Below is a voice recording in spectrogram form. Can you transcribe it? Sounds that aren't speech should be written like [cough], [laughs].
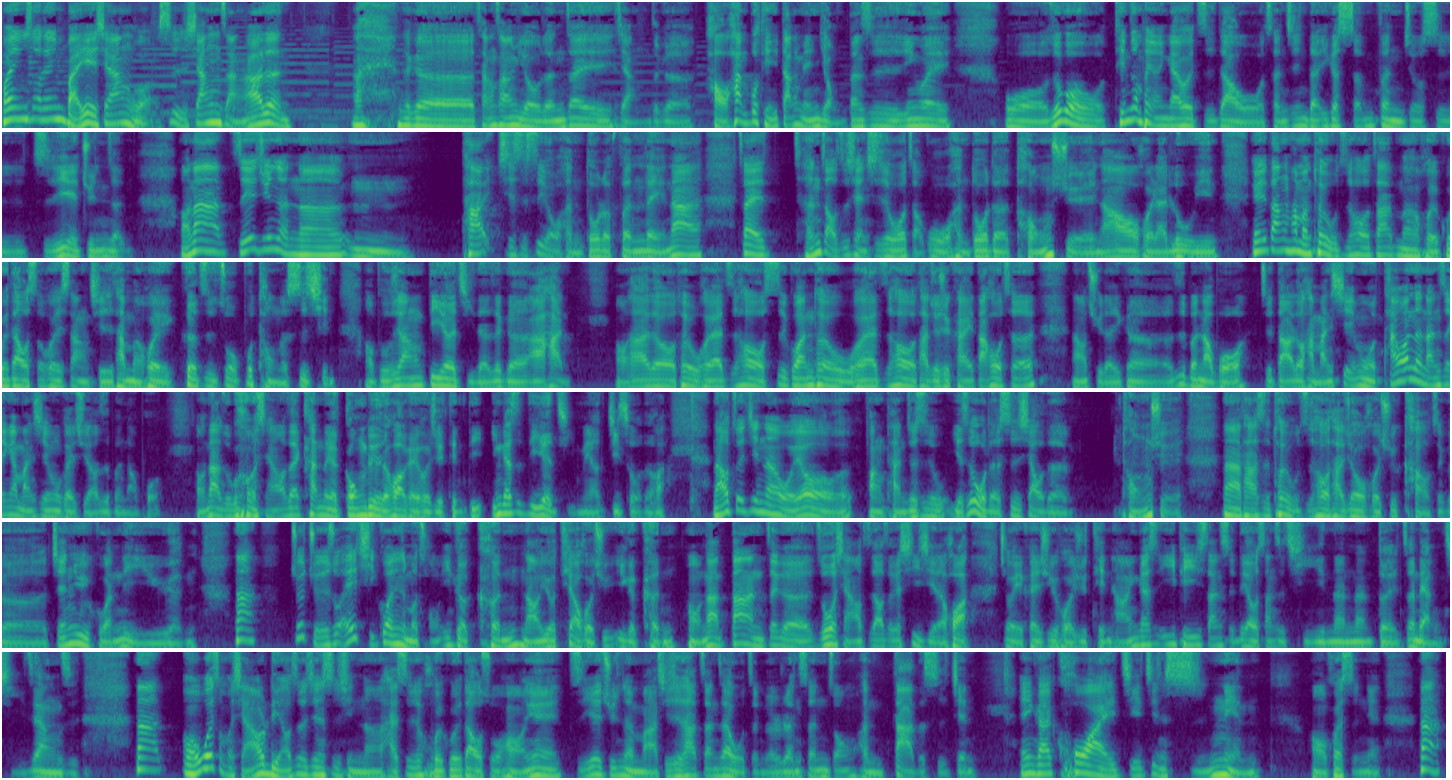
欢迎收听百叶箱，我是乡长阿任。哎，这个常常有人在讲这个好汉不提当年勇，但是因为我如果听众朋友应该会知道，我曾经的一个身份就是职业军人。好，那职业军人呢，嗯，他其实是有很多的分类。那在很早之前，其实我找过我很多的同学，然后回来录音。因为当他们退伍之后，他们回归到社会上，其实他们会各自做不同的事情哦，比如像第二集的这个阿汉。哦，他就退伍回来之后，士官退伍回来之后，他就去开大货车，然后娶了一个日本老婆，就大家都还蛮羡慕。台湾的男生应该蛮羡慕可以娶到日本老婆。哦，那如果 [laughs] 想要再看那个攻略的话，可以回去听第，应该是第二集，没有记错的话。然后最近呢，我又访谈，就是也是我的士校的同学，那他是退伍之后，他就回去考这个监狱管理员。那就觉得说，哎，奇怪，你怎么从一个坑，然后又跳回去一个坑？哦，那当然，这个如果想要知道这个细节的话，就也可以去回去听，哈应该是 EP 三十六、三十七，那那对这两集这样子。那我为什么想要聊这件事情呢？还是回归到说，哈，因为职业军人嘛，其实他站在我整个人生中很大的时间，应该快接近十年，哦，快十年。那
